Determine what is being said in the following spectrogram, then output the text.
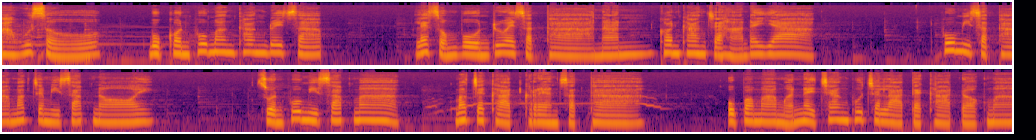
อาวุโส บุคคลผู้มั่งคั่งด้วยทรัพย์ และสมบูรณ์ด้วยศรัทธานั้นค่อนข้างจะหาได้ยาก ผู้มีศรัทธามักจะมีทรัพย์น้อย ส่วนผู้มีทรัพย์มาก มักจะขาดแคลนศรัทธา อุปมาเหมือนในช่างผู้ฉลาดแต่ขาดดอกไม้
